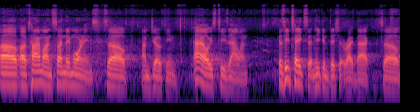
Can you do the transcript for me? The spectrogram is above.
uh, of time on Sunday mornings. So I'm joking. I always tease Alan because he takes it and he can dish it right back. So,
